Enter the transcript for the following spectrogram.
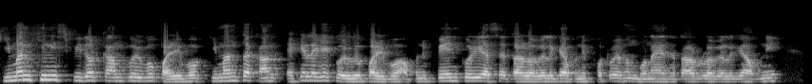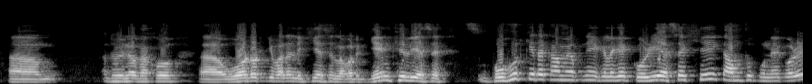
কিমানখিনি স্পীডত কাম কৰিব পাৰিব কিমানটা কাম একেলগে কৰিব পাৰিব আপুনি পেইণ্ট কৰি আছে তাৰ লগে লগে আপুনি ফটো এখন বনাই আছে তাৰ লগে লগে আপুনি ধৰি লওক আকৌ ৱৰ্ডত কিবা এটা লিখি আছে লগতে গেম খেলি আছে বহুত কেইটা কাম আপুনি একেলগে কৰি আছে সেই কামটো কোনে কৰে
